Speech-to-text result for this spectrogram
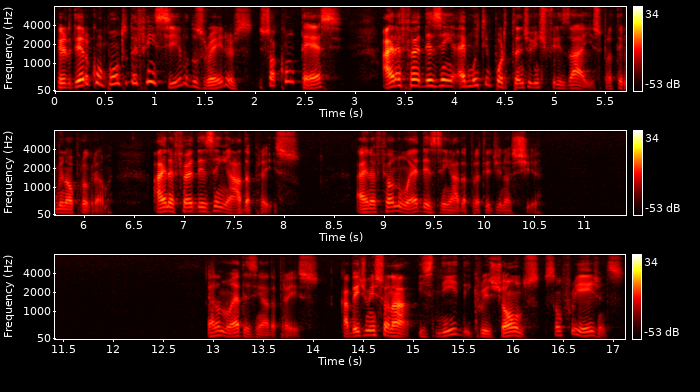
Perderam com ponto defensivo dos Raiders. Isso acontece. A NFL é desenhada. É muito importante a gente frisar isso para terminar o programa. A NFL é desenhada para isso. A NFL não é desenhada para ter dinastia. Ela não é desenhada para isso. Acabei de mencionar, Snead e Chris Jones são free agents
